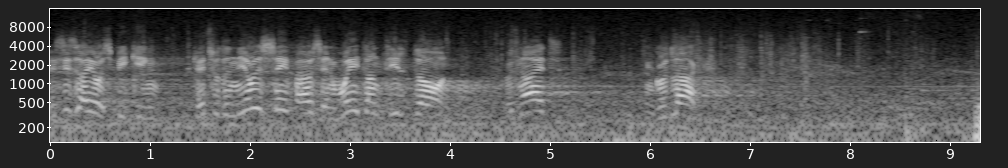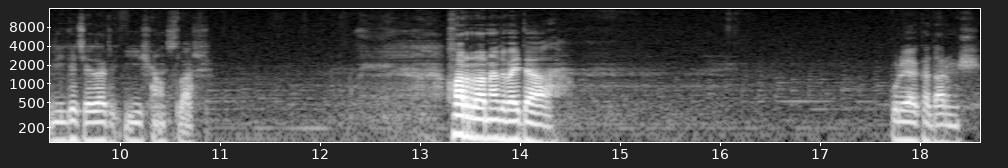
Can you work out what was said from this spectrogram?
This is Io speaking. Get to the nearest safe house and wait until dawn. Good night, and good luck. İyi geceler, iyi şanslar. Harranad veda. Buraya kadarmış.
